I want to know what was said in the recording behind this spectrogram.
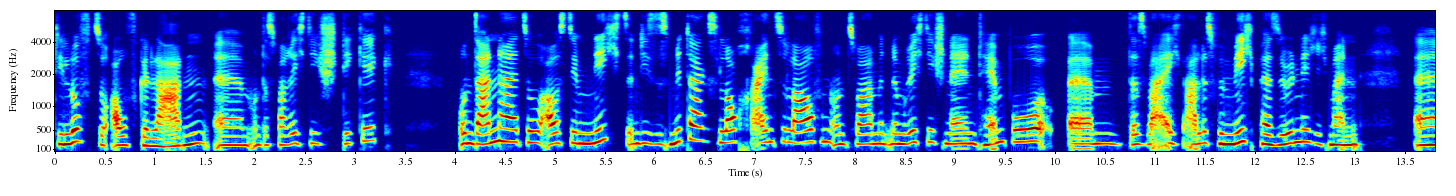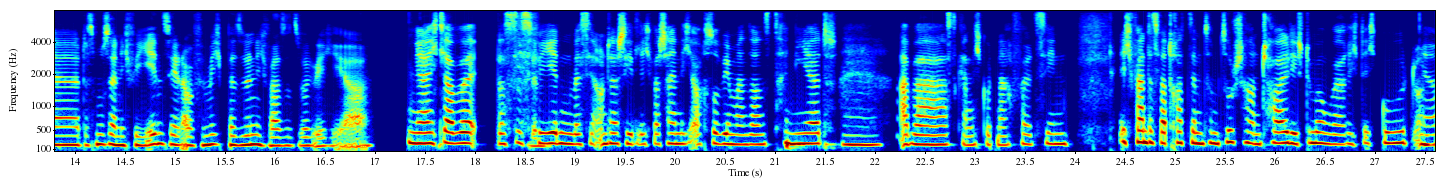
die Luft so aufgeladen. Ähm, und das war richtig stickig. Und dann halt so aus dem Nichts in dieses Mittagsloch reinzulaufen und zwar mit einem richtig schnellen Tempo. Ähm, das war echt alles für mich persönlich. Ich meine, Äh, das muss ja nicht für jeden zählen, aber für mich persönlich war es jetzt wirklich eher. Ja, ich glaube, das ist für jeden ein bisschen unterschiedlich. Wahrscheinlich auch so, wie man sonst trainiert. Mhm. Aber das kann ich gut nachvollziehen. Ich fand, es war trotzdem zum Zuschauen toll. Die Stimmung war richtig gut und Ja.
